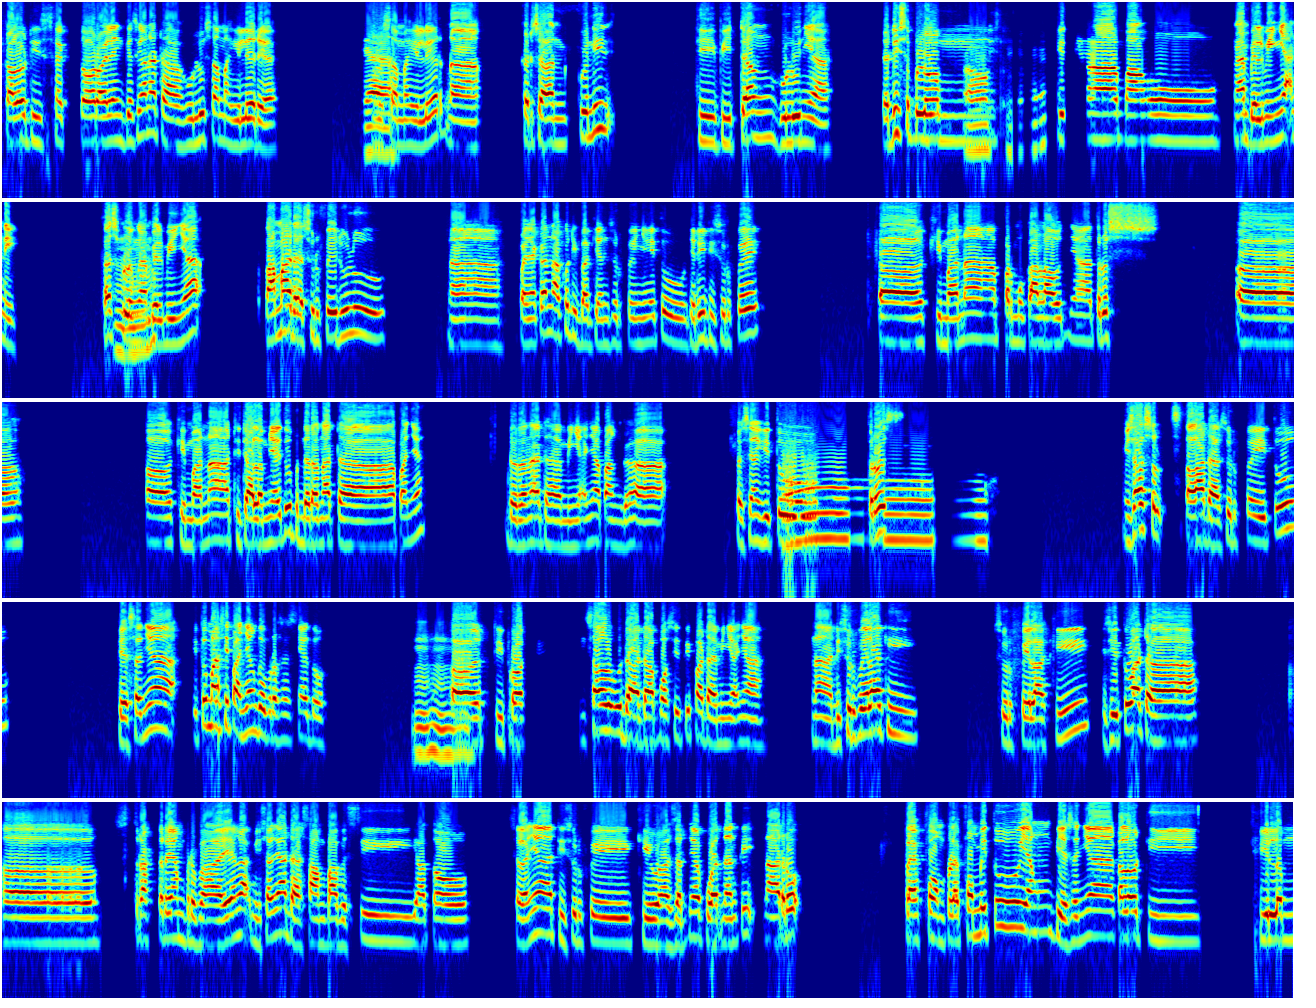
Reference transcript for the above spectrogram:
kalau di sektor oil and gas kan ada hulu sama hilir ya. ya. Hulu sama hilir. Nah, kerjaanku ini di bidang hulunya. Jadi sebelum okay. kita mau ngambil minyak nih, kita sebelum hmm. ngambil minyak, pertama ada survei dulu. Nah, kebanyakan aku di bagian surveinya itu. Jadi di survei uh, gimana permukaan lautnya, terus uh, uh, gimana di dalamnya itu beneran ada apanya? Beneran ada minyaknya apa enggak? Biasanya gitu. Oh. Terus misal setelah ada survei itu biasanya itu masih panjang tuh prosesnya tuh. Mm -hmm. uh, di proses misal udah ada positif ada minyaknya nah disurvei lagi survei lagi di situ ada uh, struktur yang berbahaya nggak misalnya ada sampah besi atau misalnya disurvei geohazardnya buat nanti naruh platform platform itu yang biasanya kalau di film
